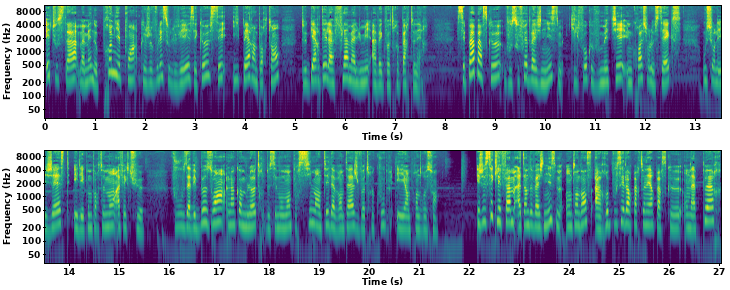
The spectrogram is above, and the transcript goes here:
Et tout ça m'amène au premier point que je voulais soulever, c'est que c'est hyper important de garder la flamme allumée avec votre partenaire. C'est pas parce que vous souffrez de vaginisme qu'il faut que vous mettiez une croix sur le sexe ou sur les gestes et les comportements affectueux. Vous avez besoin l'un comme l'autre de ces moments pour cimenter davantage votre couple et en prendre soin. Et je sais que les femmes atteintes de vaginisme ont tendance à repousser leur partenaire parce qu'on a peur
